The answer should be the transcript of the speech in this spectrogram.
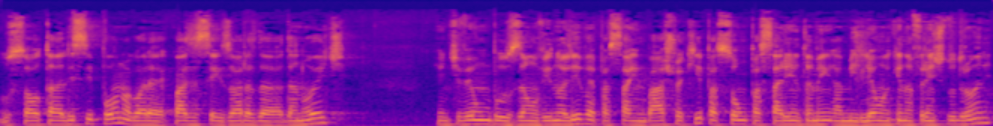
O sol tá ali se pondo. Agora é quase 6 horas da, da noite. A gente vê um busão vindo ali, vai passar embaixo aqui. Passou um passarinho também a milhão aqui na frente do drone.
